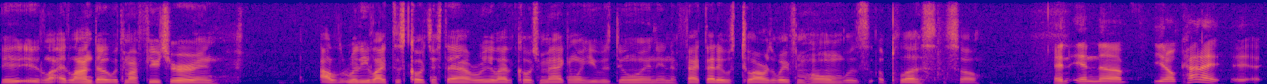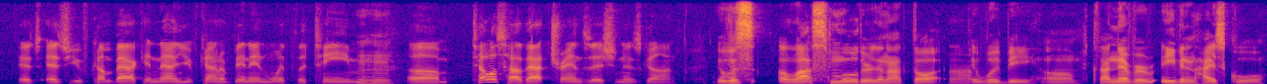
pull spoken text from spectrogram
it it, it lined up with my future, and I really liked this coaching staff. I really liked Coach Mack and what he was doing, and the fact that it was two hours away from home was a plus. So. And and uh, you know, kind of uh, as as you've come back and now you've kind of been in with the team. mhm. Um, tell us how that transition has gone. It was a lot smoother than I thought Uh-huh. it would be. Um 'cause I never, even in high school,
